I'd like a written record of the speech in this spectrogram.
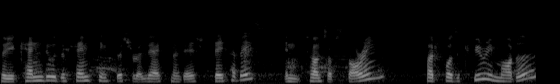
So you can do the same things with relational da- database in terms of storing, but for the query model,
